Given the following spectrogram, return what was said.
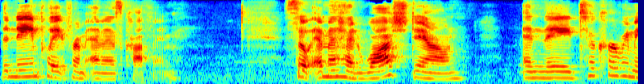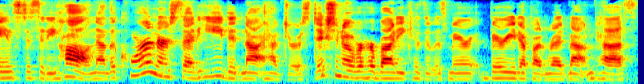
the nameplate from Emma's coffin. So Emma had washed down and they took her remains to City Hall. Now, the coroner said he did not have jurisdiction over her body because it was buried up on Red Mountain Pass.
